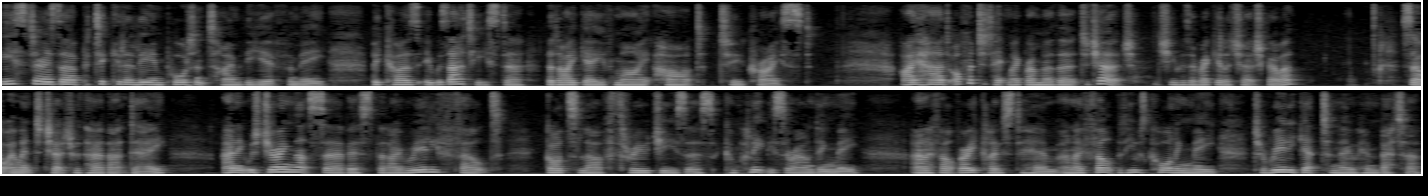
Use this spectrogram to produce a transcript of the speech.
Easter is a particularly important time of the year for me because it was at Easter that I gave my heart to Christ. I had offered to take my grandmother to church. She was a regular churchgoer. So I went to church with her that day, and it was during that service that I really felt God's love through Jesus completely surrounding me. And I felt very close to him, and I felt that he was calling me to really get to know him better.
